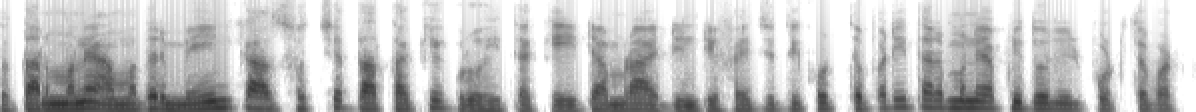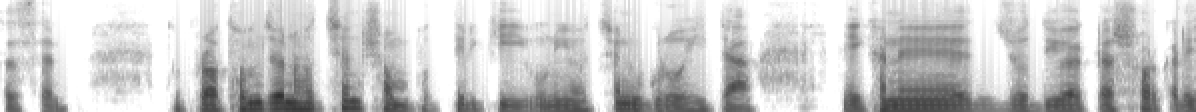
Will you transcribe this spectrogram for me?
তো তার মানে আমাদের মেইন কাজ হচ্ছে দাতাকে, গ্রহীতাকে এটা আমরা আইডেন্টিফাই যদি করতে পারি, তার মানে আপনি দলিল পড়তে পারতেছেন। তো ১ম জন হচ্ছেন সম্পত্তির কি? উনি হচ্ছেন গ্রহীতা। এখানে যদিও একটা সরকারি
